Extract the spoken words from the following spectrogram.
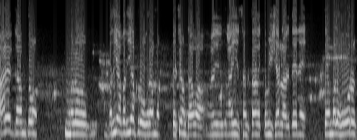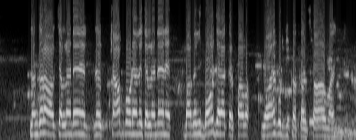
ਹਰ ਇੱਕ ਕੰਮ ਤੋਂ ਮਤਲਬ ਵਧੀਆ ਵਧੀਆ ਪ੍ਰੋਗਰਾਮ ਇੱਥੇ ਹੁੰਦਾ ਵਾ। ਆਈ ਸੰਗਤਾਂ ਦੇ ਕਮਿਸ਼ਨ ਲੱਗਦੇ ਨੇ ਤੇ ਮਤਲਬ ਹੋਰ ਲੰਗਰ ਹਾਲ ਚੱਲਣ ਦੇ ਚਾਹ ਪਕੌੜਿਆਂ ਦੇ ਚੱਲਣ ਦੇ ਨੇ। ਬਾਬੇ ਦੀ ਬਹੁਤ ਜ਼ਿਆਦਾ ਕਿਰਪਾ ਵਾ। ਵਾਹਿਗੁਰੂ ਜੀ ਕਾ ਖਾਲਸਾ, ਵਾਹਿਗੁਰੂ ਜੀ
